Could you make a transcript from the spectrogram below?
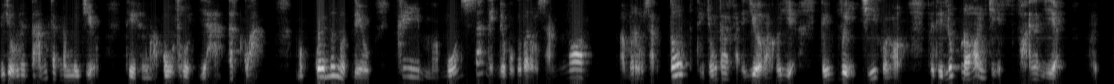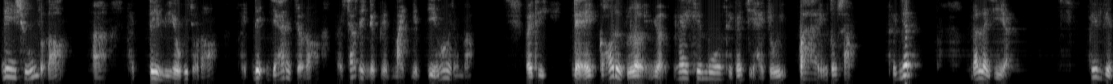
ví dụ là 850 triệu thì thường bảo ô thôi giá đắt quá. Mà quên mất một điều khi mà muốn xác định được một cái bất động sản ngon ở bất động sản tốt thì chúng ta phải dựa vào cái gì ạ? Cái vị trí của nó. Vậy thì lúc đó anh chị phải làm gì ạ? Phải đi xuống chỗ đó. À, tìm hiểu cái chỗ đó phải định giá được chỗ đó phải xác định được điểm mạnh điểm yếu ở trong đó. Vậy thì để có được lợi nhuận ngay khi mua thì các chị hãy chú ý ba yếu tố sau. Thứ nhất đó là gì ạ? Cái việc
